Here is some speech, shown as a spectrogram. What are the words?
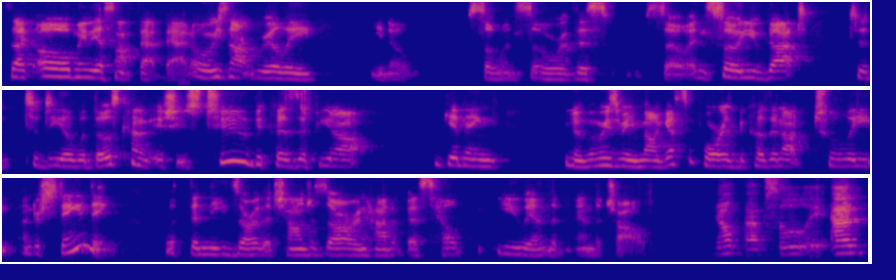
It's like oh maybe that's not that bad. Oh he's not really you know so and so or this so. And so you've got to to deal with those kind of issues too because if you're not getting you know the reason we mal get support is because they're not truly understanding what the needs are the challenges are and how to best help you and the and the child no absolutely and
